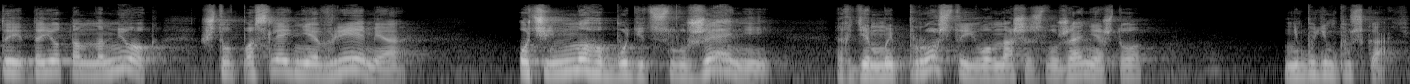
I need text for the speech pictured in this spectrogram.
дает нам намек, что в последнее время очень много будет служений, где мы просто его в наше служение что не будем пускать.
